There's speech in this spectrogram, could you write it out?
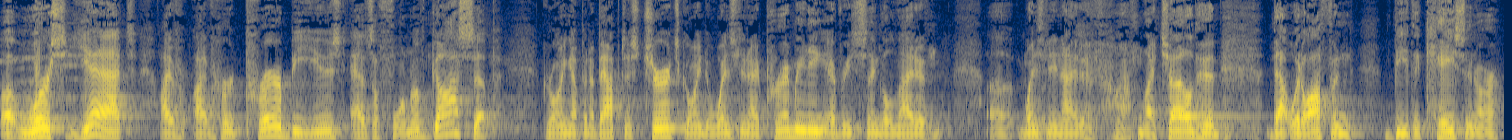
Uh, worse yet, I've, I've heard prayer be used as a form of gossip. Growing up in a Baptist church, going to Wednesday night prayer meeting every single night of uh, Wednesday night of, of my childhood, that would often be the case in our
